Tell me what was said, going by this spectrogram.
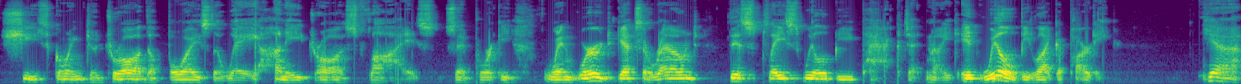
She's going to draw the boys the way honey draws flies, said Porky. When word gets around, this place will be packed at night. It will be like a party. Yeah,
